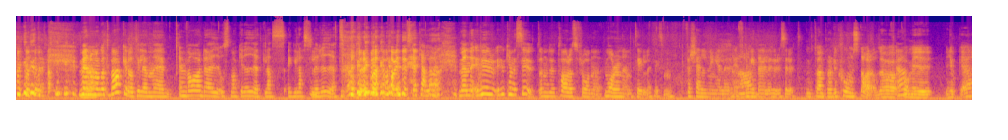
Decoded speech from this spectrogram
Men om man går tillbaka då till en, eh, en vardag i ostmakeriet, glass, glassleriet, eller vad, vad vi nu ska kalla det. Men hur, hur kan det se ut om du tar oss från morgonen till liksom, försäljning eller eftermiddag eller hur det ser ut? Om vi tar en produktionsdag då, då Ja. kommer ju Jocke,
